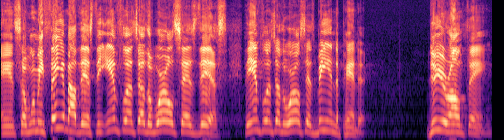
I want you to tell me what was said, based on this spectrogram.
And so when we think about this, the influence of the world says this the influence of the world says, be independent, do your own thing,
